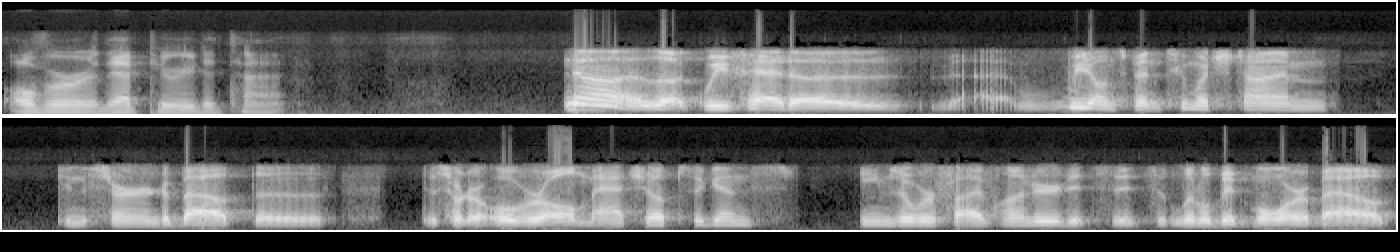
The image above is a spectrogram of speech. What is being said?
over that period of time. No, look, we've had a we don't spend too much time concerned about the the sort of overall matchups against teams over 500. It's it's a little bit more about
